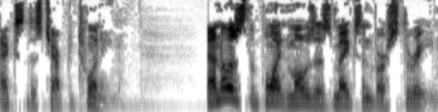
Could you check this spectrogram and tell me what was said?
Exodus chapter 20. Now, notice the point Moses makes in verse 3.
